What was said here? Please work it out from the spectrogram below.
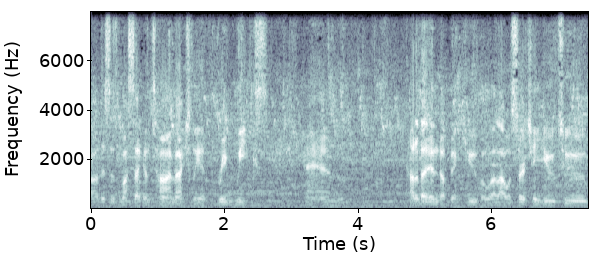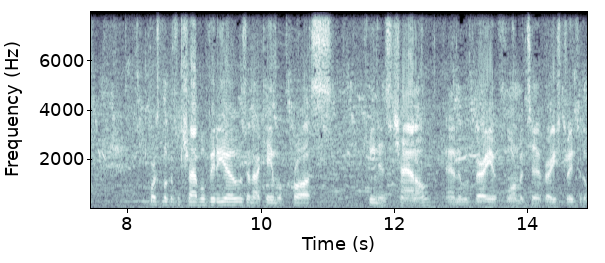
Uh, this is my second time actually in three weeks. And how did I end up in Cuba? Well, I was searching YouTube, of course, looking for travel videos, and I came across Keenan's channel, and it was very informative, very straight to the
